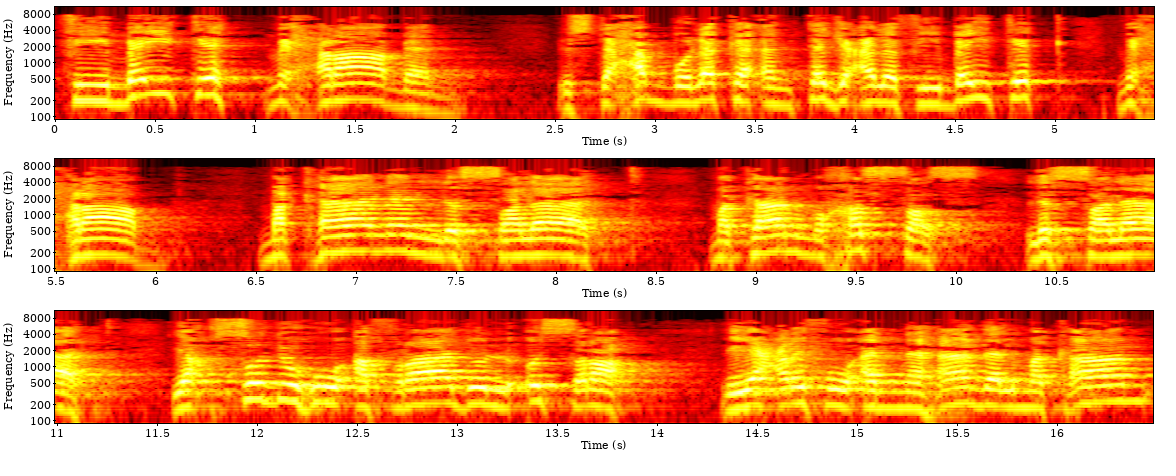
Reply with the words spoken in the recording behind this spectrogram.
في بيته محرابا. يستحب لك أن تجعل في بيتك محراب مكانا للصلاة مكان مخصص للصلاة. يقصده أفراد الأسرة ليعرفوا أن هذا المكان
